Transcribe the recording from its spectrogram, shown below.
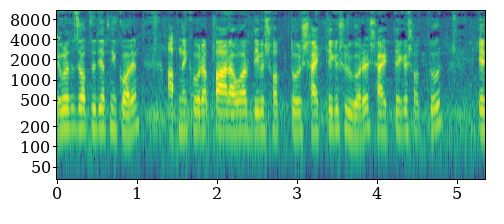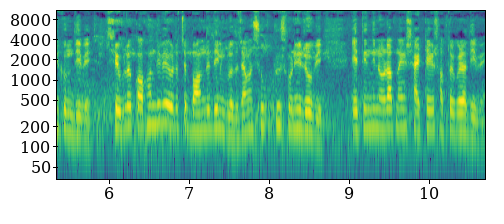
এগুলোতে জব যদি আপনি করেন, আপনাকে ওরা পার আওয়ার দিবে সত্তর, ষাট থেকে শুরু করে, ষাট থেকে সত্তর এরকম দিবে। সেগুলো কখন দিবে? ওটা হচ্ছে বন্ধের দিনগুলোতে, যেমন শুক্র, শনি, রবি। এই তিন দিন ওরা আপনাকে ষাট থেকে সত্তর করে দিবে।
